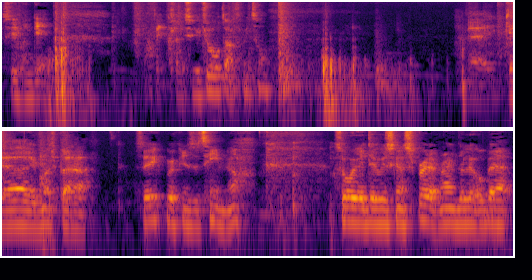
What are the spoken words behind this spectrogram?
See if I can get a bit closer. You draw that for me, Tom. There you go, much better. See, working as a team now. So what we're going to do is going to spread it around a little bit.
